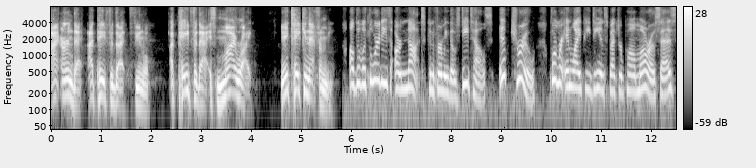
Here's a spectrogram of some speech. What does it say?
I earned that. I paid for that funeral. I paid for that. It's my right. You ain't taking that from me. Although authorities are not confirming those details, if true, former NYPD Inspector Paul Mauro says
